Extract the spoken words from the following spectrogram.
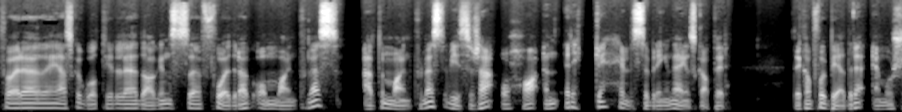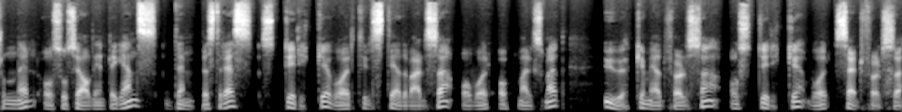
før eh, jeg skal gå til eh, dagens foredrag om mindfulness, er at mindfulness viser seg å ha en rekke helsebringende egenskaper. Det kan forbedre emosjonell og sosial intelligens, dempe stress, styrke vår tilstedeværelse og vår oppmerksomhet, øke medfølelse og styrke vår selvfølelse.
